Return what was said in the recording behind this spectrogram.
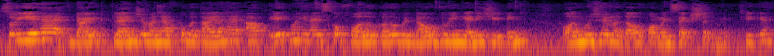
सो so, ये है डाइट प्लान जो मैंने आपको बताया है। आप एक महीना इसको फॉलो करो विदाउट डूइंग एनी चीटिंग और मुझे बताओ कमेंट सेक्शन में ठीक है?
